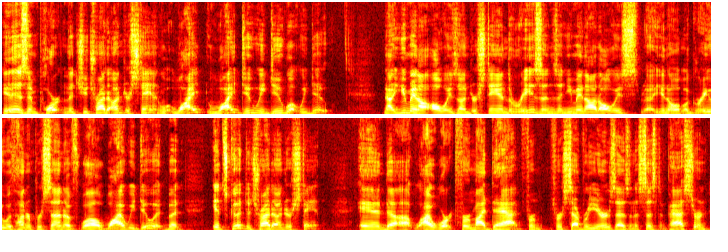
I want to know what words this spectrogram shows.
it is important that you try to understand why, why do we do what we do? Now, you may not always understand the reasons and you may not always, uh, you know, agree with 100% of, well, why we do it, but it's good to try to understand. And uh, I worked for my dad for, for several years as an assistant pastor, and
